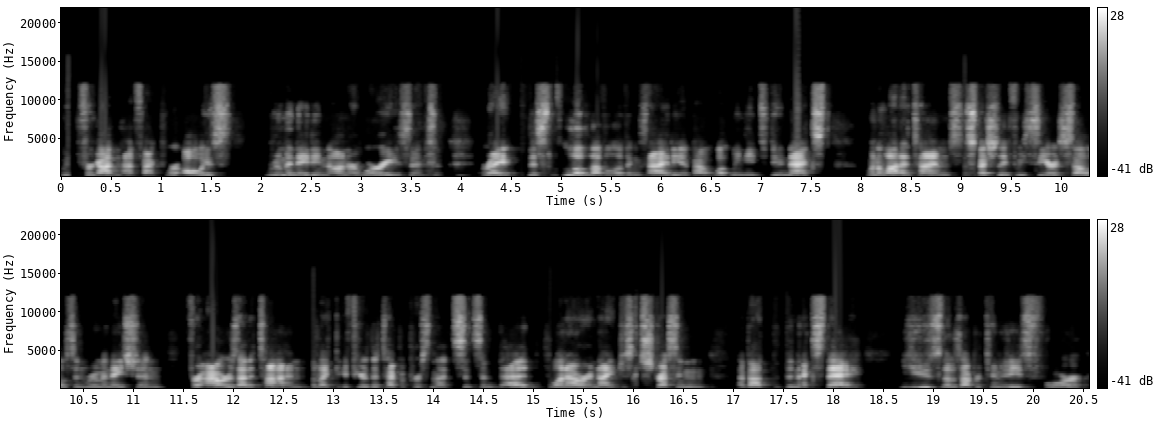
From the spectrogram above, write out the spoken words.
we've forgotten that fact. We're always ruminating on our worries and, right, this low level of anxiety about what we need to do next when a lot of times, especially if we see ourselves in rumination for hours at a time, like if you're the type of person that sits in bed one hour a night just stressing about the next day, use those opportunities for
